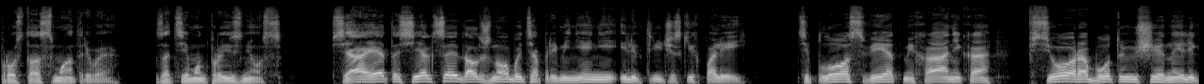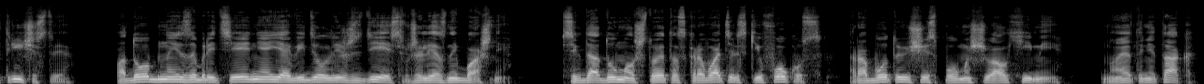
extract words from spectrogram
просто осматривая. Затем он произнес. «Вся эта секция должно быть о применении электрических полей. Тепло, свет, механика — все работающее на электричестве. Подобные изобретения я видел лишь здесь, в Железной башне. Всегда думал, что это скрывательский фокус — работающий с помощью алхимии. Но это не так.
